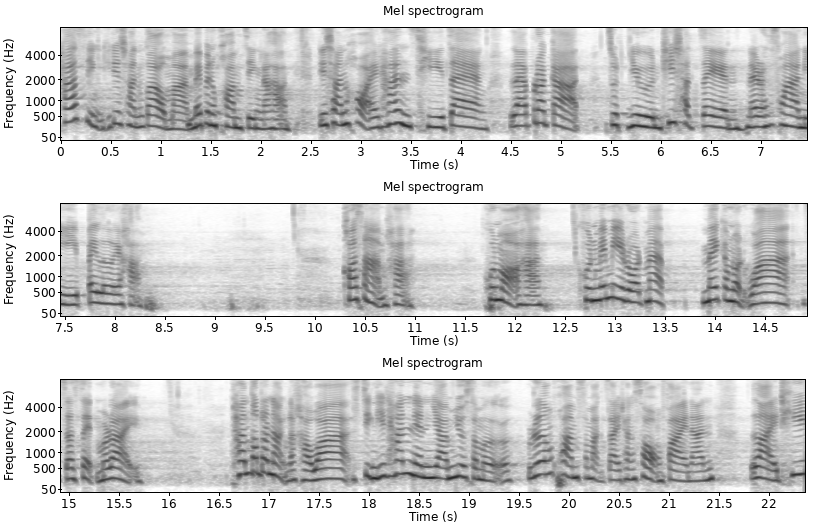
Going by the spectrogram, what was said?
ถ้าสิ่งที่ดิฉันกล่าวมาไม่เป็นความจริงนะคะ ดิฉันขอให้ท่านชี้แจงและประกาศจุดยืนที่ชัดเจนในรัฐสภานี้ไปเลยค่ะ ข้อ 3 ค่ะ คุณหมอคะคุณไม่มีรถแมพไม่กำหนดว่าจะเสร็จเมื่อไหร่ ท่านต้องตระหนักนะคะว่าสิ่งที่ท่านเน้นย้ำอยู่เสมอ เรื่องความสมัครใจทั้งสองฝ่ายนั้น หลายที่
